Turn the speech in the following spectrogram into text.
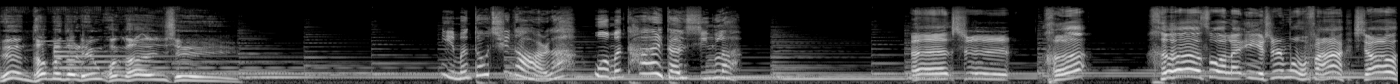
愿他们的灵魂安息。你们都去哪儿了？我们太担心了。呃，是河。河做了一只木筏，小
